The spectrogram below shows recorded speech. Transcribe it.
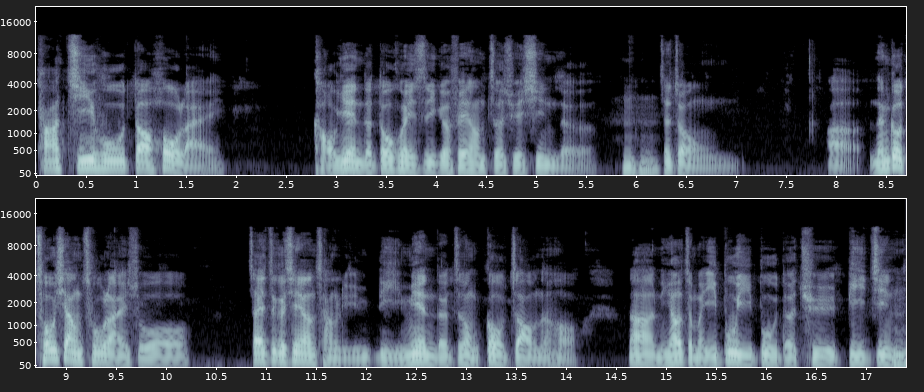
他几乎到后来考验的都会是一个非常哲学性的，嗯哼，这种。啊、呃，能够抽象出来说，在这个现象场里里面的这种构造呢，哈，那你要怎么一步一步的去逼近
